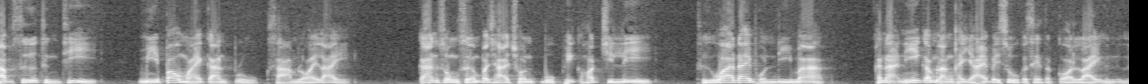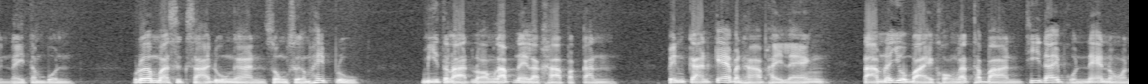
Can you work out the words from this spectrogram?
รับซื้อถึงที่ มีเป้าหมายการปลูก 300 ไร่ การส่งเสริมประชาชนปลูกพริกฮอตชิลลี่ ถือว่าได้ผลดีมาก ขณะนี้กำลังขยายไปสู่เกษตรกรรายอื่น ๆ ในตำบล เริ่มมาศึกษาดูงานส่งเสริมให้ปลูก มีตลาดรองรับในราคาประกัน เป็นการแก้ปัญหาภัยแล้ง ตามนโยบายของรัฐบาลที่ได้ผลแน่นอน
